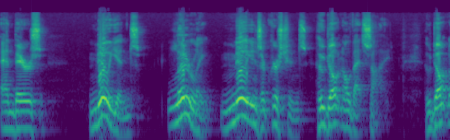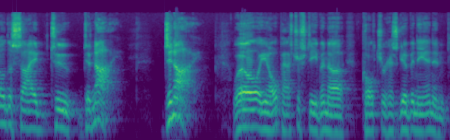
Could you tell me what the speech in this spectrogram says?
And there's millions, literally millions of Christians who don't know that side, who don't know the side to deny deny. Well, you know, Pastor Stephen, uh, culture has given in, and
